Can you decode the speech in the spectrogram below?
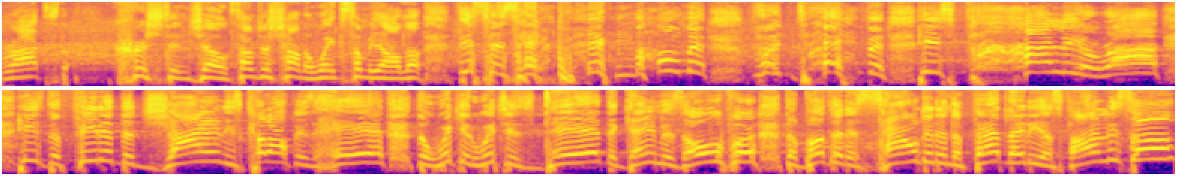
Rock star. Christian jokes. I'm just trying to wake some of y'all up. This is a big moment for David. He's finally arrived. He's defeated the giant. Head. The wicked witch is dead. The game is over. The buzzer has sounded, and the fat lady has finally sung.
